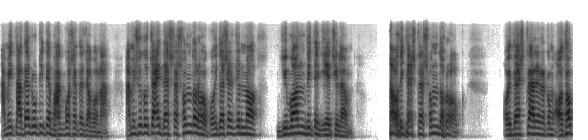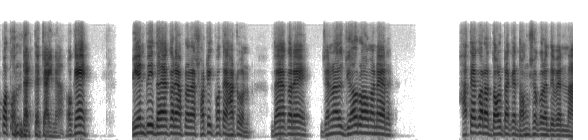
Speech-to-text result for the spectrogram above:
আমি তাদের রুটিতে ভাগ বসাতে যাব না। আমি শুধু চাই দেশটা সুন্দর হোক, ওই দেশের জন্য জীবন দিতে গিয়েছিলাম। ওই দেশটা সুন্দর হোক। ওই দেশটার এরকম অধপতন দেখতে চাই না, ওকে? বিএনপি, দয়া করে আপনারা সঠিক পথে হাঁটুন। দয়া করে জেনারেল জিয়াউর রহমানের হাতে গড়া দলটাকে ধ্বংস করে দেবেন না।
